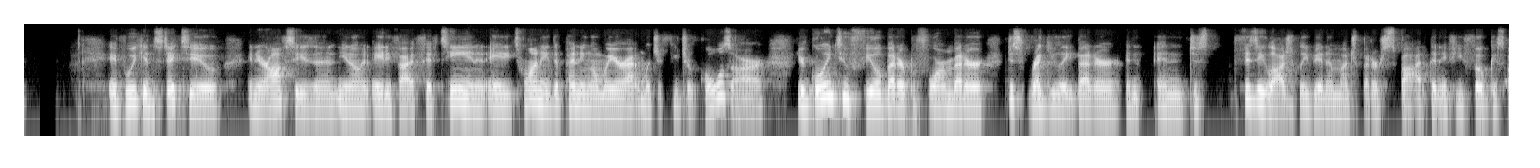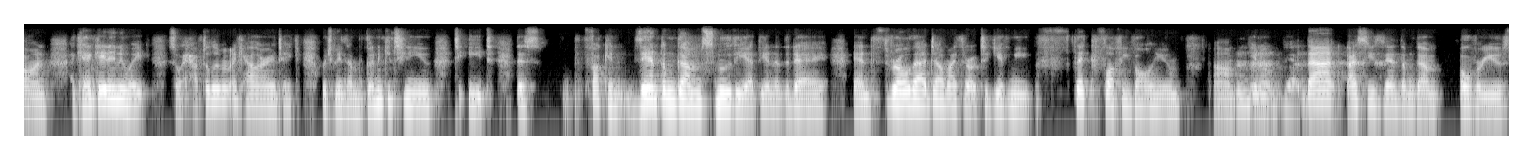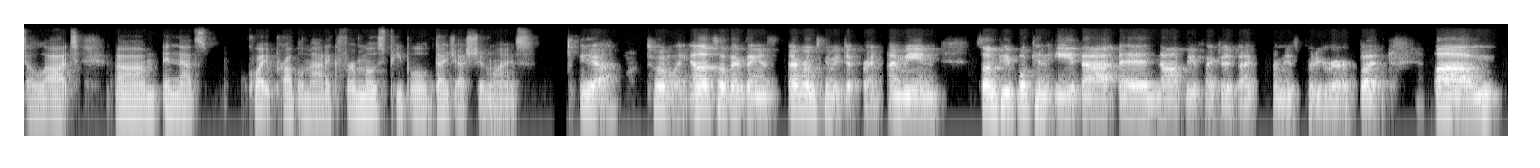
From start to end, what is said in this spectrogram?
if we can stick to in your off season you know an 85 15 and 80 20 depending on where you're at and what your future goals are you're going to feel better perform better just regulate better and and just physiologically be in a much better spot than if you focus on I can't gain any weight, so I have to limit my calorie intake, which means I'm going to continue to eat this fucking xanthan gum smoothie at the end of the day and throw that down my throat to give me thick fluffy volume um, mm-hmm. you know mm-hmm. yeah, that i see xanthan gum overused a lot um, and that's quite problematic for most people digestion wise yeah totally and that's the other thing is everyone's gonna be different i mean some people can eat that and not be affected i, I mean it's pretty rare but um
